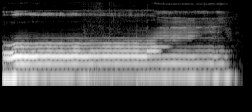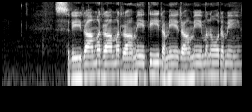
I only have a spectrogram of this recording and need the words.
ॐ श्रीराम राम रामेति रमे रामे मनोरमे।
